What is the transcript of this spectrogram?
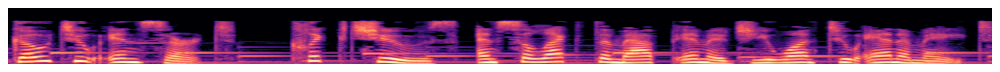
Go to Insert, click Choose, and select the map image you want to animate.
